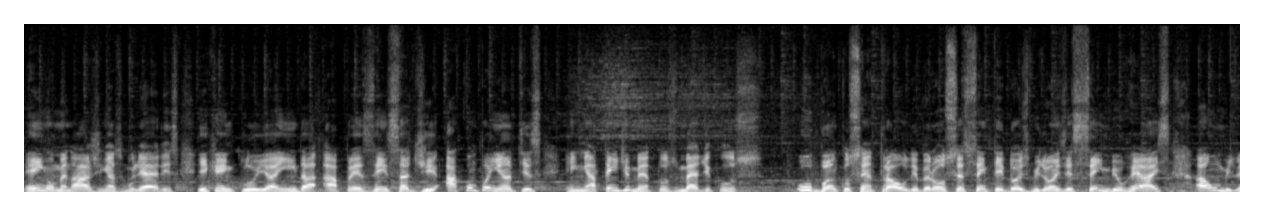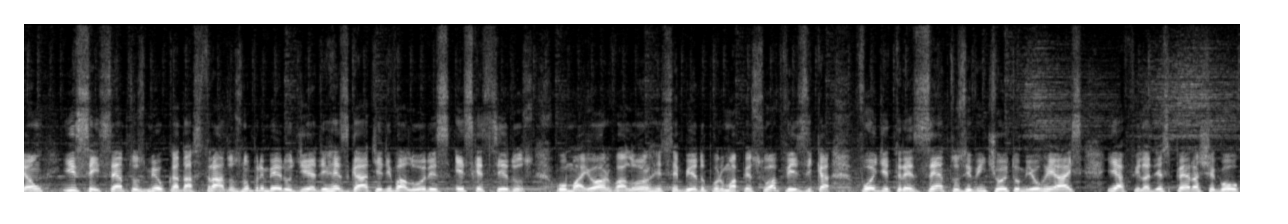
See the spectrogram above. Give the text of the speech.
em homenagem às mulheres e que inclui ainda a presença de acompanhantes em atendimentos médicos. O Banco Central liberou 62 milhões e 100 mil reais a 1 milhão e 600 mil cadastrados no primeiro dia de resgate de valores esquecidos. O maior valor recebido por uma pessoa física foi de 328 mil reais e a fila de espera chegou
